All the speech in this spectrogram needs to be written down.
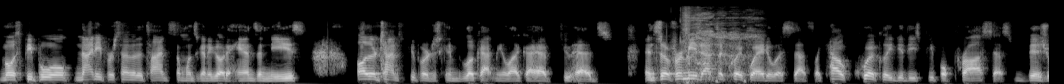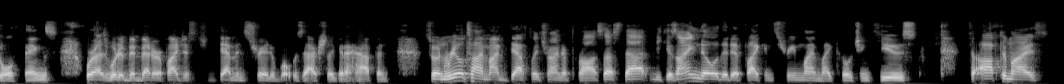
Most people will 90% of the time someone's going to go to hands and knees. Other times people are just going to look at me like i have two heads. And so for me that's a quick way to assess like how quickly do these people process visual things? Whereas would have been better if i just demonstrated what was actually going to happen. So in real time i'm definitely trying to process that because i know that if i can streamline my coaching cues to optimize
